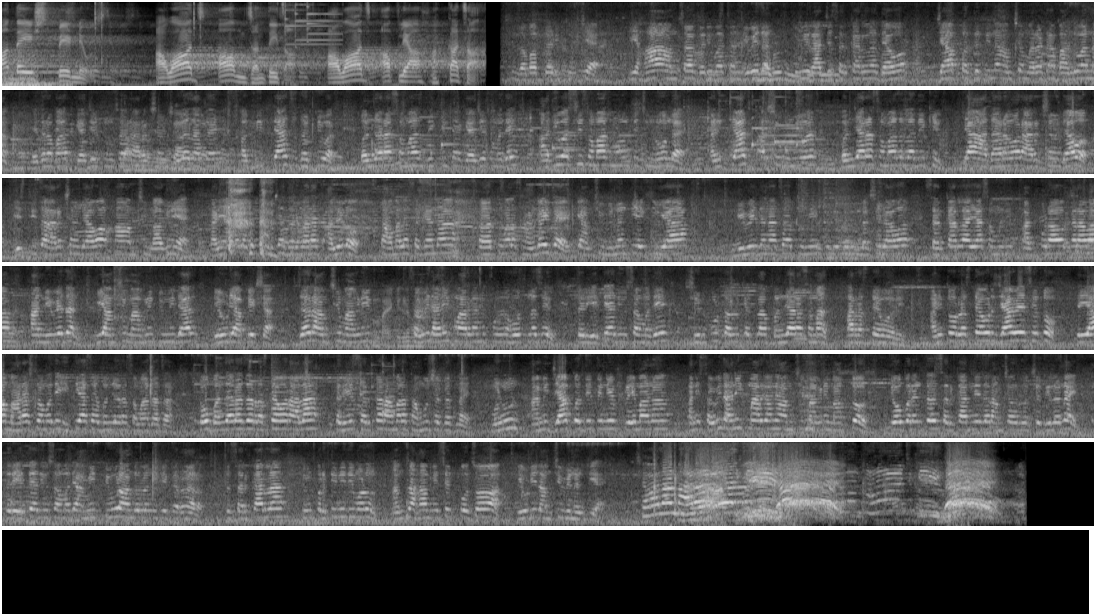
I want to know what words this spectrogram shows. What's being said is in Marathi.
Khandesh paid news. आवाज आम जनतेचा. आवाज आपल्या हक्काचा. जबाबदारी तुमची आहे की हा आमचा गरिबाचा निवेदन तुम्ही राज्य सरकारला द्यावं. ज्या पद्धतीनं आमच्या मराठा बांधवांना हैदराबाद गॅजेटनुसार आरक्षण दिलं जात आहे अगदी त्याच धर्तीवर बंजारा समाज देखील त्या गॅजेटमध्ये आदिवासी समाज म्हणून त्याची नोंद आहे. आणि त्याच पार्श्वभूमीवर बंजारा समाजाला देखील त्या आधारावर आरक्षण द्यावं एस टीचं आरक्षण द्यावं हा आमची मागणी आहे. आणि आता तुमच्या दरबारात आलेलो तर आम्हाला सगळ्यांना तुम्हाला सांगायचं आहे की आमची विनंती आहे की या निवेदनाचा तुम्ही कुठेतरी लक्ष द्यावं सरकारला या संबंधित पाठपुरावा करावा. हा निवेदन ही आमची मागणी तुम्ही द्याल एवढी अपेक्षा. जर आमची मागणी संविधानिक मार्गाने पूर्ण होत नसेल तर येत्या दिवसामध्ये शिरपूर तालुक्यातला बंजारा समाज हा रस्त्यावर येईल. आणि तो रस्त्यावर ज्या वेळेस येतो तर या महाराष्ट्रामध्ये इतिहास आहे बंजारा समाजाचा. तो बंजारा जर रस्त्यावर आला तर हे सरकार आम्हाला थांबवू शकत नाही. म्हणून आम्ही ज्या पद्धतीने प्रेमानं आणि संविधानिक मार्गाने आमची मागणी मागतो तोपर्यंत सरकारने जर आमच्यावर लक्ष दिलं नाही तर येत्या दिवसामध्ये आम्ही तीव्र आंदोलन इथे करणार आहोत. तर सरकारला तुम्ही प्रतिनिधी म्हणून आमचा हा मेसेज पोहोचवावा एवढीच आमची विनंती आहे. शिवालाल महाराज की जय! शिवालाल महाराज की जय!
